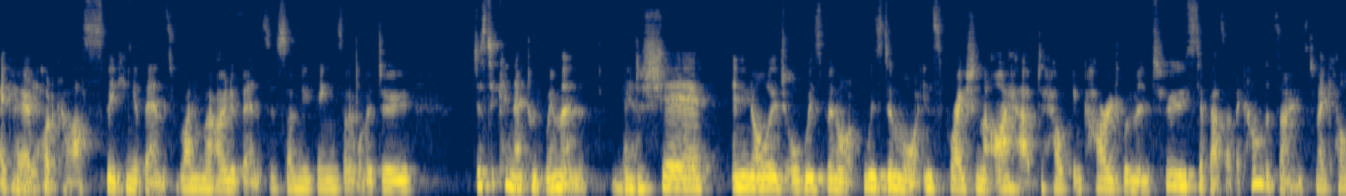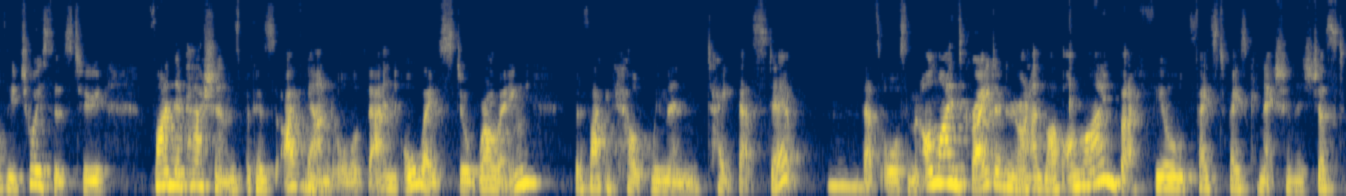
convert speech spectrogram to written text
aka Yeah. podcasts, speaking events, running my own events. There's so many things that I want to do just to connect with women yeah. and to share any knowledge or wisdom or wisdom or inspiration that I have to help encourage women to step outside their comfort zones, to make healthier choices, to find their passions because I found all of that and always still growing. But if I can help women take that step, Mm. that's awesome. And online's great, don't get me wrong, I love online, but I feel face to face connection is just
